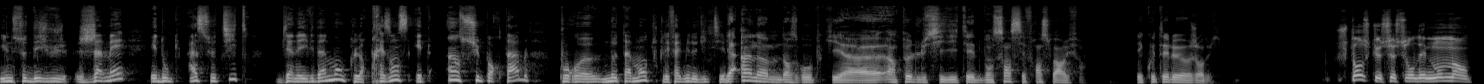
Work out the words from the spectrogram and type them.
Ils ne se déjugent jamais. Et donc, à ce titre, bien évidemment que leur présence est insupportable pour euh, notamment toutes les familles de victimes. Il y a un homme dans ce groupe qui a un peu de lucidité et de bon sens, c'est François Ruffin. Écoutez-le aujourd'hui. Je pense que ce sont des moments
